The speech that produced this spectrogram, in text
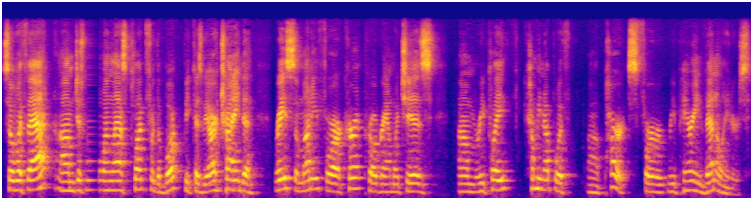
So with that, um, just one last plug for the book because we are trying to raise some money for our current program, which is um, replace, coming up with uh, parts for repairing ventilators.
